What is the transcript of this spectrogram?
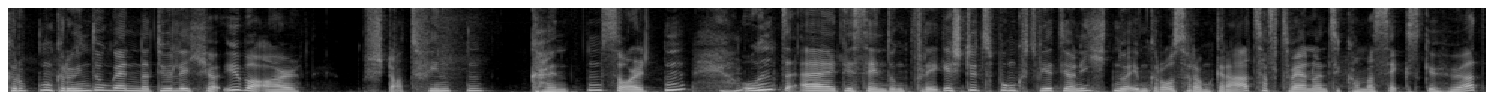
Gruppengründungen natürlich ja überall stattfinden könnten, sollten. Mhm. Und äh, die Sendung Pflegestützpunkt wird ja nicht nur im Großraum Graz auf 92,6 gehört,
